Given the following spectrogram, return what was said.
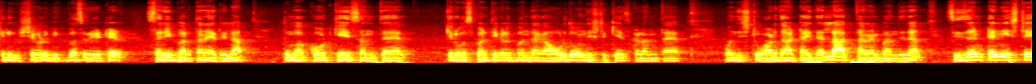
ಕೆಲವು ವಿಷಯಗಳು ಬಿಗ್ ಬಾಸ್ ರಿಲೇಟೆಡ್ ಸರಿ ಬರ್ತಾನೆ ಇರಲಿಲ್ಲ. ತುಂಬ ಕೋರ್ಟ್ ಕೇಸ್ ಅಂತೆ, ಕೆಲವು ಸ್ಪರ್ಧಿಗಳಿಗೆ ಬಂದಾಗ ಅವ್ರದ್ದು ಒಂದಿಷ್ಟು ಕೇಸ್ಗಳಂತೆ, ಒಂದಿಷ್ಟು ಹೊಡೆದಾಟ ಇದೆಲ್ಲ ಆಗ್ತಾನೆ ಬಂದಿದೆ. ಸೀಸನ್ ಟೆನ್ ಎಷ್ಟೇ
